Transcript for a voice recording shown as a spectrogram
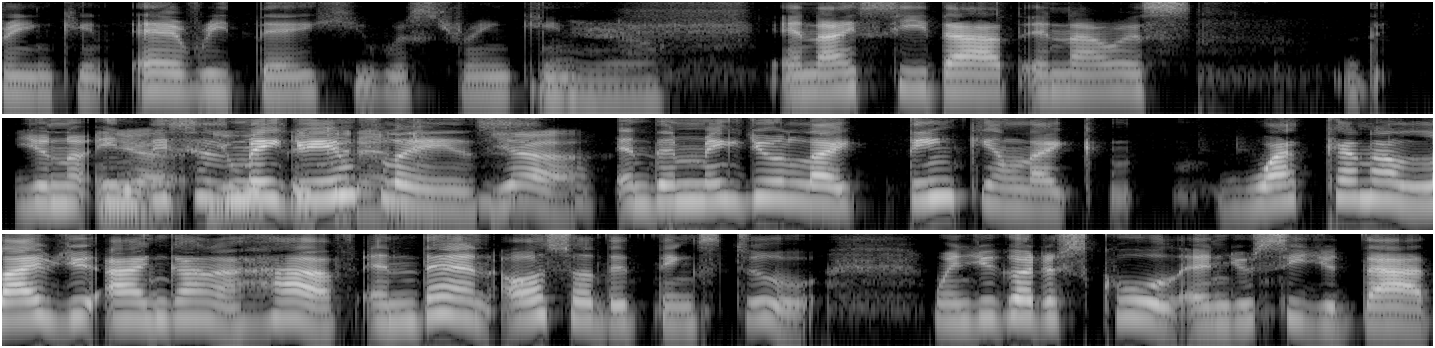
drinking every day he was drinking Yeah. and i see that and i was you know and Yeah, this is make you it in. influence Yeah. and then make you like thinking like what kind of life you i'm gonna have and then also the things too when you go to school and you see your dad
